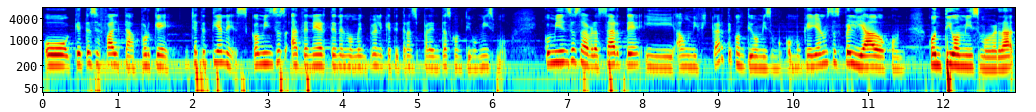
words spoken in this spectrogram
o qué te hace falta, porque ya te tienes, comienzas a tenerte en el momento en el que te transparentas contigo mismo, comienzas a abrazarte y a unificarte contigo mismo, como que ya no estás peleado con contigo mismo, ¿verdad?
